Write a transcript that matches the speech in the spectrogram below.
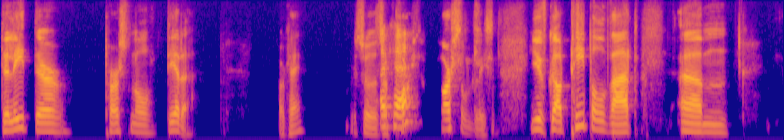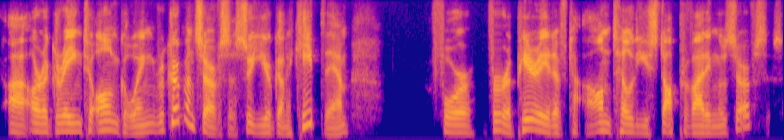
delete their personal data. Okay. So there's okay. a par- partial deletion. You've got people that um, uh, are agreeing to ongoing recruitment services. So you're going to keep them for for a period of time until you stop providing those services.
